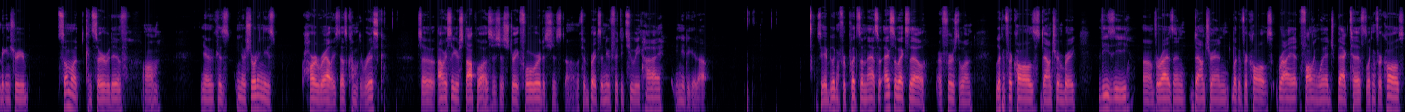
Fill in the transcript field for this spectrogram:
making sure you're somewhat conservative, um, you know, because, you know, shorting these hard rallies does come with risk. So obviously your stop loss is just straightforward. It's just um, if it breaks a new 52 week high, you need to get out. So you'll be looking for puts on that. So SOXL, our first one, looking for calls, downtrend break. VZ, um, Verizon, downtrend, looking for calls. Riot, falling wedge, back test, looking for calls.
